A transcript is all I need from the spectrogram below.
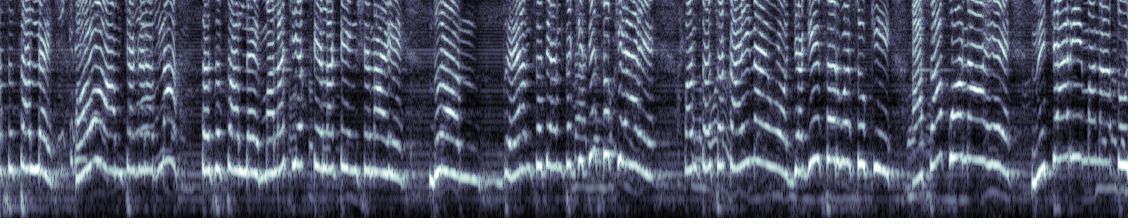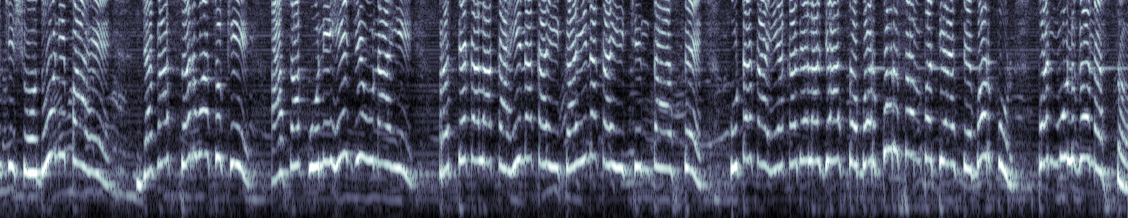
असं चाललंय. हो आमच्या घरात ना तसं चाललंय. मलाच एकट्याला टेन्शन आहे. यांचं त्यांचं किती सुखी आहे. पण तसं काही नाही हो. जगी सर्व सुखी. असा कोण आहे? विचारी मना तुझी शोधून पाहे. जगात सर्व सुखी. असा कुणीही जीव नाही. प्रत्येकाला काही ना काही काही ना काही चिंता असते. कुठं काय? एखाद्याला जास्त भरपूर संपत्ती असते भरपूर पण मुलगा नसतं.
